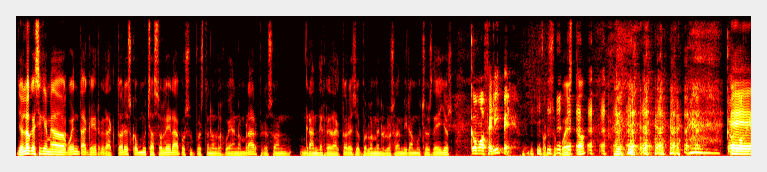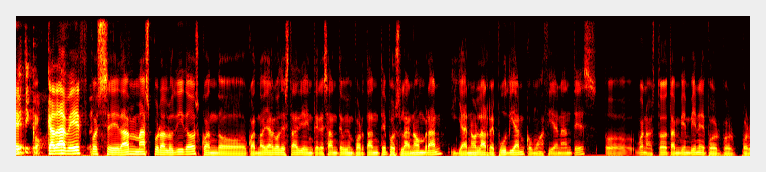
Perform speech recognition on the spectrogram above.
Yo lo que sí que me he dado cuenta que redactores con mucha solera, por supuesto no los voy a nombrar, pero son grandes redactores, yo por lo menos los admiro a muchos de ellos. Como Felipe. Por supuesto. Como eh, crítico. Cada vez pues se dan más por aludidos cuando, cuando hay algo de estadia interesante o importante, pues la nombran y ya no la repudian como hacían antes. O, bueno, esto también viene por, por, por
